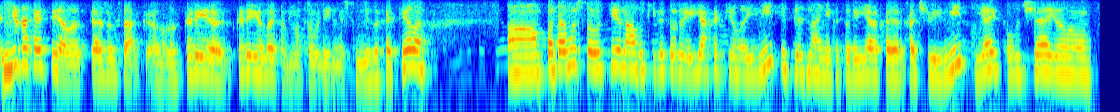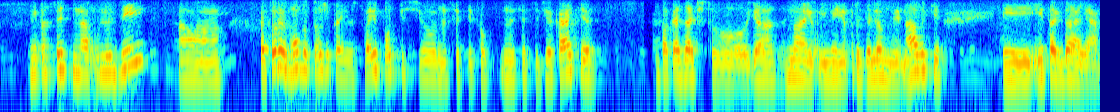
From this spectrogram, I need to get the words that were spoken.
Не захотела, скажем так. Э, скорее, скорее в этом направлении, что не захотела. А, потому что те навыки, которые я хотела иметь, и те знания, которые я хочу иметь, я их получаю непосредственно у людей, а, которые могут тоже, конечно, своей подписью на, сертифи- на сертификате показать, что я знаю, имею определенные навыки и, и так далее.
